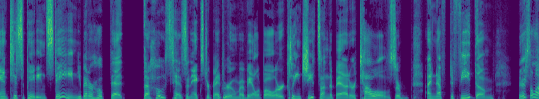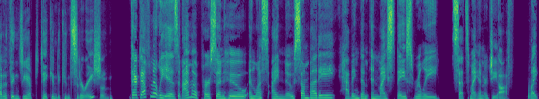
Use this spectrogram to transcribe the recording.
anticipating staying, you better hope that the host has an extra bedroom available or clean sheets on the bed or towels or enough to feed them. There's a lot of things you have to take into consideration. There definitely is. And I'm a person who, unless I know somebody, having them in my space really sets my energy off. Like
